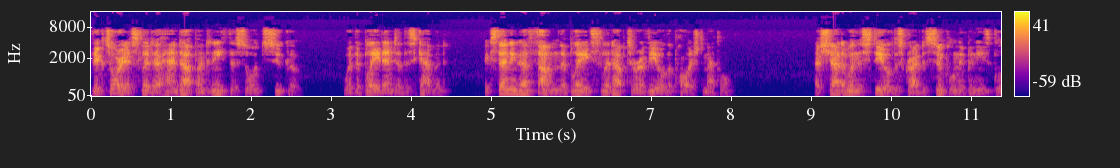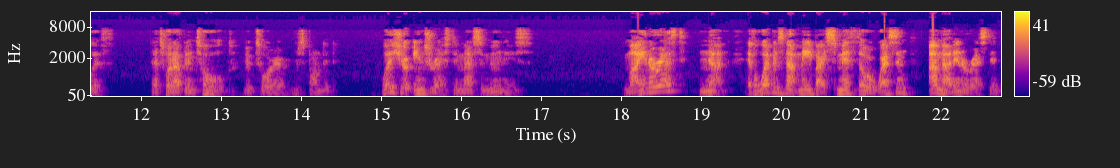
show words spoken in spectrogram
Victoria slid her hand up underneath the sword tsuko, where the blade entered the scabbard. Extending her thumb, the blade slid up to reveal the polished metal. A shadow in the steel described a simple Nipponese glyph. That's what I've been told, Victoria responded. What is your interest in Masamune's? My interest? None. If a weapon's not made by Smith or Wesson, I'm not interested.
